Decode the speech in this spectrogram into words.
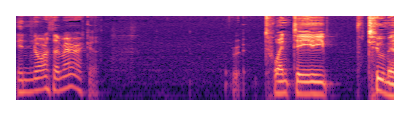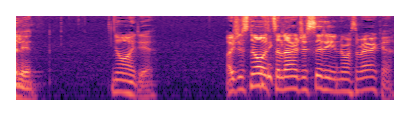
in North America. Twenty-two million. No idea. I just know it's the largest city in North America.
